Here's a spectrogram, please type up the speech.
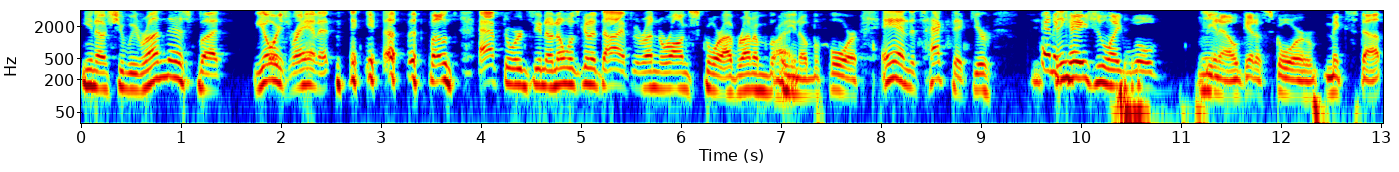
You know, should we run this? But you always ran it. you know, the phones afterwards, you know, no one's going to die if we run the wrong score. I've run them, Right. you know, before and it's hectic. You're, And things- occasionally we'll, Yeah. you know, get a score mixed up.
